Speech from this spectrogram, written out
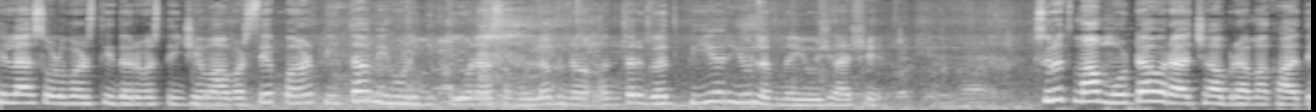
છેલ્લા સોળ વર્ષથી દર વર્ષની જેમ આ વર્ષે પણ પિતા વિહોણી દીકરીઓના સમૂહ લગ્ન અંતર્ગત પિયરિયુ લગ્ન યોજાશે. સુરતમાં મોટા વરાછા અબ્રામા ખાતે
